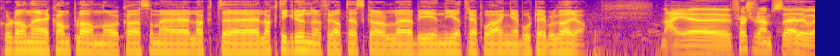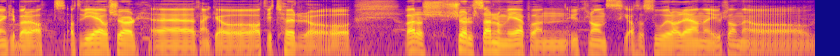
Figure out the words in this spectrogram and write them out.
Hvordan er kampplanen og hva som er lagt, lagt i grunnen for at det skal bli nye tre poeng borte i Bulgaria? Nei, først og fremst så er det jo egentlig bare at, at vi er oss sjøl, tenker jeg, og at vi tør å være oss sjøl selv, selv om vi er på en utenlandsk, altså stor arena i utlandet og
